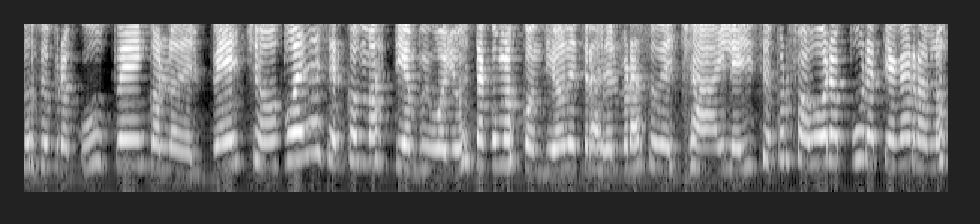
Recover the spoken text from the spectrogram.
no se preocupen con lo del pecho. Puede ser con más tiempo. Y Boyun está como escondido detrás del brazo de Cha y le dice, por favor, apúrate, agárralo.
